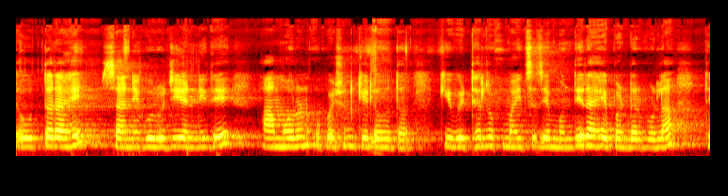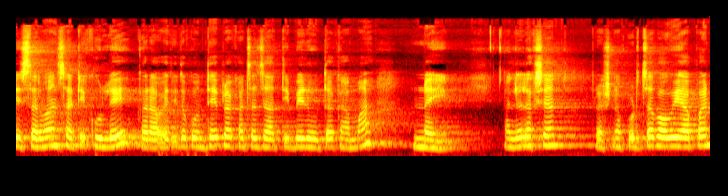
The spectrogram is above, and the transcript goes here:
तर उत्तर आहे साने गुरुजी यांनी ते आमरण उपोषण केलं होतं. की विठ्ठल रुक्माईचं जे मंदिर आहे पंढरपूरला ते सर्वांसाठी खुले करावे. तिथं कोणत्याही प्रकारचा जातीभेद होता कामा नाही. आलं लक्षात? प्रश्न पुढचा पाहूया आपण.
